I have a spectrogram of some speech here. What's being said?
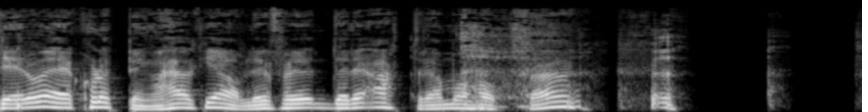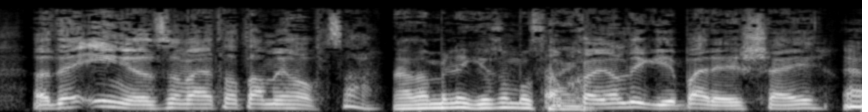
Der òg er klippinga helt jævlig, for det er etter de har hatt seg. Ja, det er ingen som vet at de har hatt seg. Nei, de ligger som på De kan jo ligge bare i skje. Ja,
